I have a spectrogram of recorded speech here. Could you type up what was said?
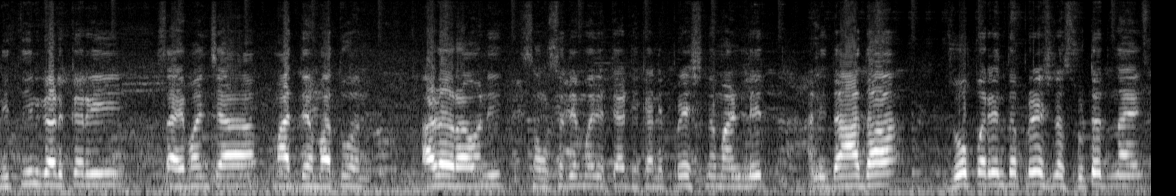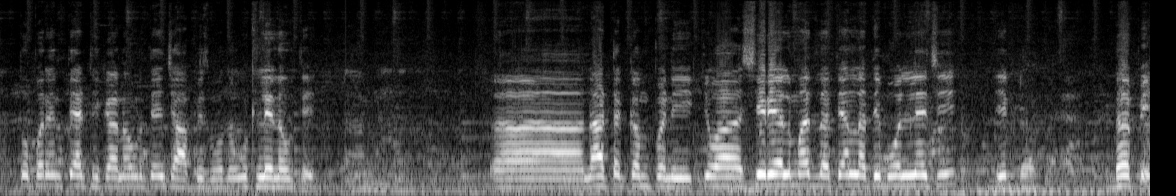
नितीन गडकरी साहेबांच्या माध्यमातून आढळरावांनी संसदेमध्ये त्या ठिकाणी प्रश्न मांडलेत आणि दहा दहा जोपर्यंत प्रश्न सुटत नाही तोपर्यंत त्या ठिकाणावर त्यांच्या ऑफिसमधून उठले नव्हते. नाटक कंपनी किंवा सिरियलमधलं त्यांना ते बोलण्याची एक ढप आहे.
